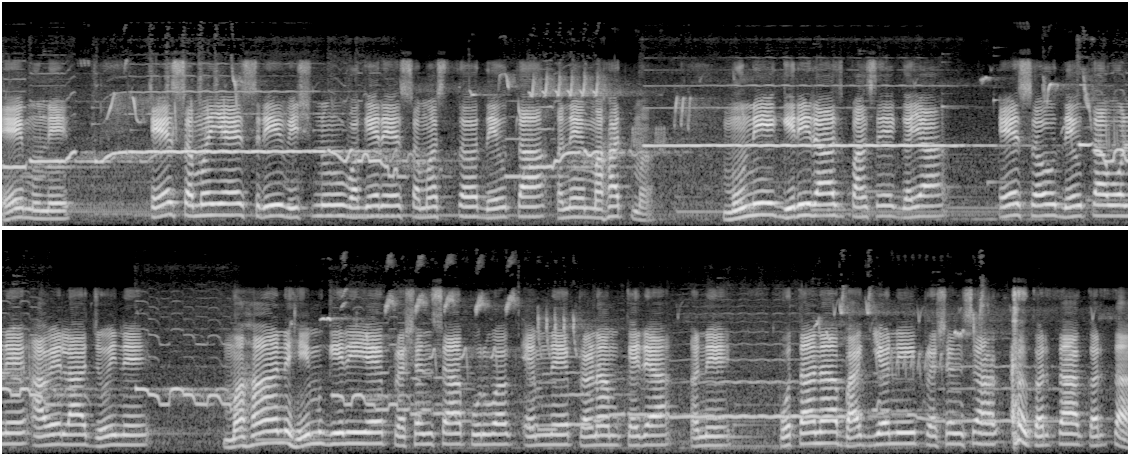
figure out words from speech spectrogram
હે મુને, એ સમયે શ્રી વિષ્ણુ વગેરે સમસ્ત દેવતા અને મહાત્મા મુનિ ગિરિરાજ પાસે ગયા. એ સૌ દેવતાઓને આવેલા જોઈને મહાન હિમગીરીએ પ્રશંસાપૂર્વક એમને પ્રણામ કર્યા અને પોતાના ભાગ્યની પ્રશંસા કરતા કરતા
